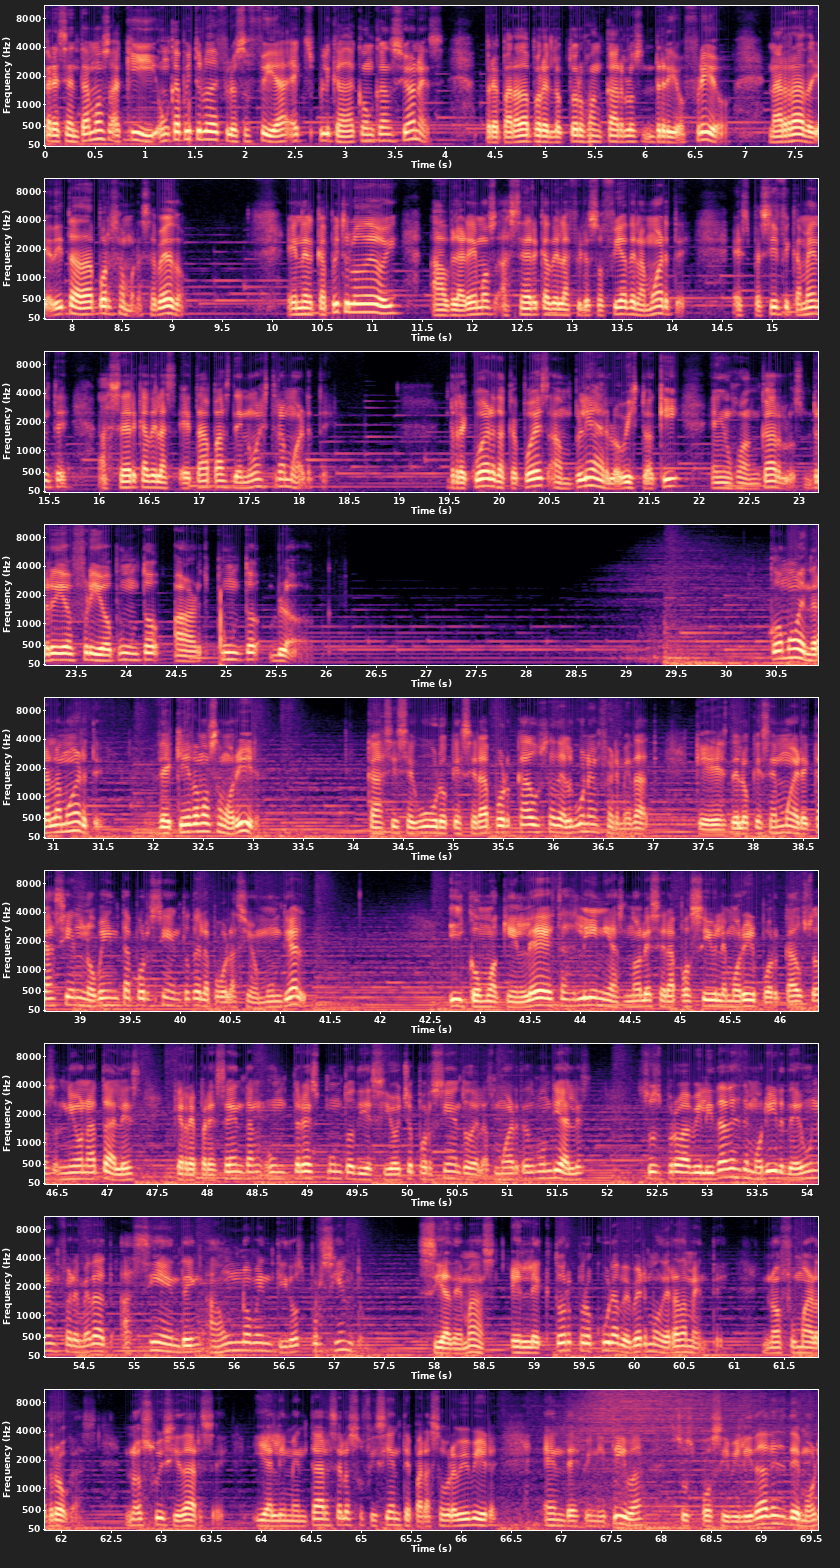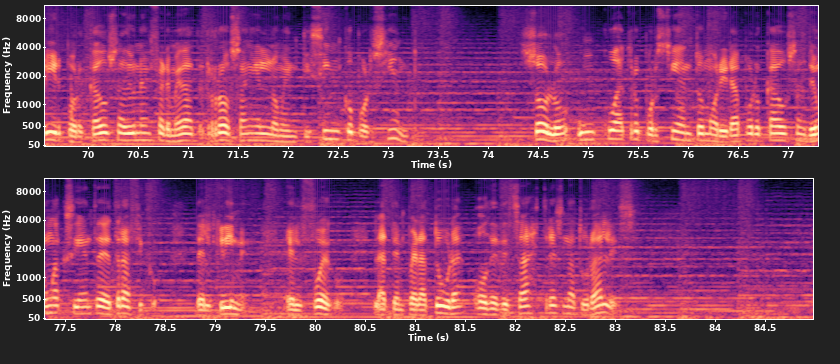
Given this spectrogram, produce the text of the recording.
Presentamos aquí un capítulo de filosofía explicada con canciones, preparada por el doctor Juan Carlos Río Frío, narrada y editada por Samuel Acevedo. En el capítulo de hoy hablaremos acerca de la filosofía de la muerte, específicamente acerca de las etapas de nuestra muerte. Recuerda que puedes ampliar lo visto aquí en juancarlosriofrio.art.blog. ¿Cómo vendrá la muerte? ¿De qué vamos a morir? Casi seguro que será por causa de alguna enfermedad, que es de lo que se muere casi el 90% de la población mundial. Y como a quien lee estas líneas no le será posible morir por causas neonatales, que representan un 3.18% de las muertes mundiales, sus probabilidades de morir de una enfermedad ascienden a un 92%. Si además el lector procura beber moderadamente, no fumar drogas, no suicidarse y alimentarse lo suficiente para sobrevivir, en definitiva, sus posibilidades de morir por causa de una enfermedad rozan el 95%. Solo un 4% morirá por causa de un accidente de tráfico, del crimen, el fuego, la temperatura o de desastres naturales.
